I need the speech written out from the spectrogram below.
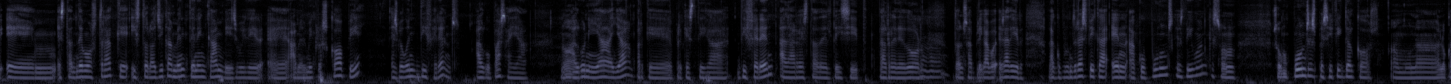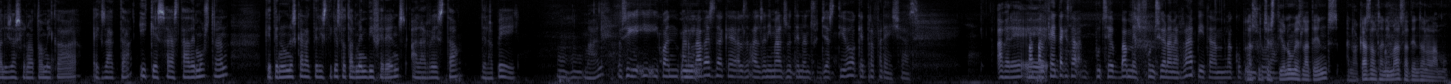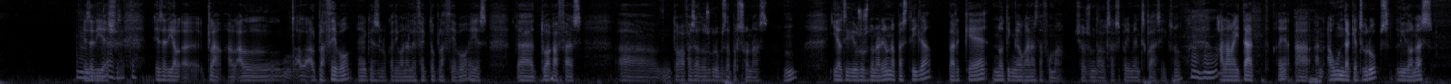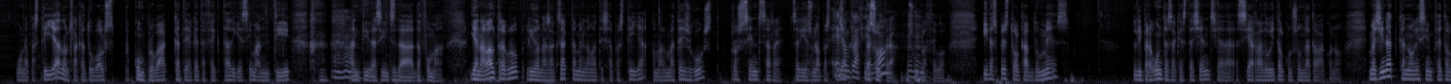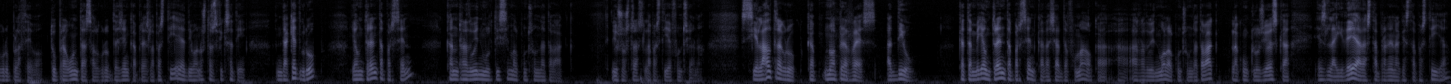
eh, estan demostrat que histològicament tenen canvis. Vull dir, eh, amb el microscopi es veuen diferents. Algo passa allà. No? Algo n'hi ha allà perquè, perquè estiga diferent a la resta del teixit d'alrededor Uh -huh. doncs. És a dir, l'acupuntura es fica en acupunts, que es diuen, que són, són punts específics del cos, amb una localització anatòmica exacta i que s'està demostrant que tenen unes característiques totalment diferents a la resta de la pell. Uh -huh. Val? O sigui, i, i quan parlaves de que els, els animals no tenen suggestió, a què et refereixes? A veure... Eh... Pel fet que potser va més, funciona més ràpid amb l'acupuntura. La suggestió només la tens, en el cas dels animals, la tens en l'amo. Mm, és a dir, això, Exacte. és a dir, el, eh, clar, el, el, el, el placebo, eh, que és el que diuen l'efecte placebo, és que tu agafes eh, tu agafes a dos grups de persones mm? i els hi dius, us donaré una pastilla perquè no tingueu ganes de fumar. Això és un dels experiments clàssics, no? Uh -huh. A la meitat, eh, a, a- a un d'aquests grups, li dones una pastilla, doncs la que tu vols comprovar que té aquest efecte, diguéssim, anti, Uh -huh. antidesig de, de fumar. I en l'altre grup li dones exactament la mateixa pastilla, amb el mateix gust, però sense res. És a dir, és una pastilla un placebo. de sucre, és Mhm. un placebo. I després tu, al cap d'un mes, li preguntes a aquesta gent si ha, si ha reduït el consum de tabac o no. Imagina't que no haguessin fet el grup placebo. Tu preguntes al grup de gent que ha pres la pastilla i et diuen, ostres, fixa-t'hi, d'aquest grup hi ha un 30% que han reduït moltíssim el consum de tabac. Dius, ostres, la pastilla funciona. Si l'altre grup, que no ha pres res, et diu que també hi ha un 30% que ha deixat de fumar o que ha, ha reduït molt el consum de tabac, la conclusió és que és la idea d'estar prenent aquesta pastilla,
